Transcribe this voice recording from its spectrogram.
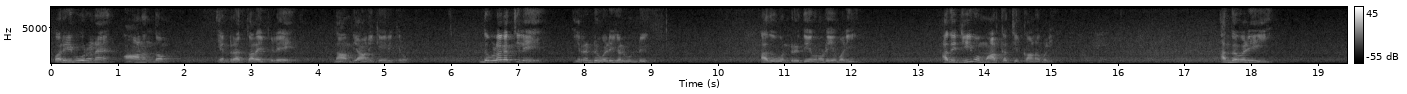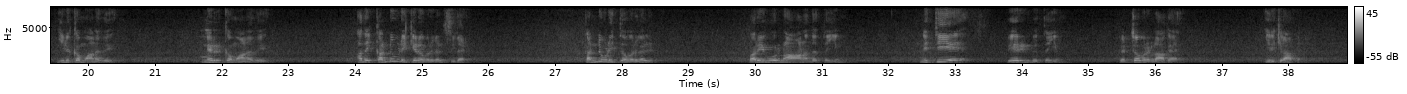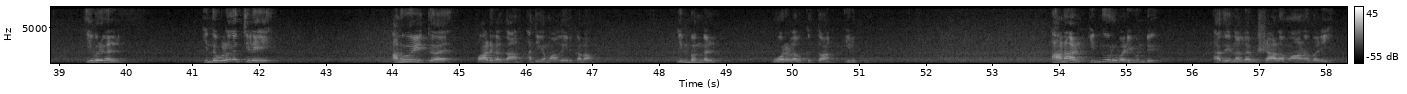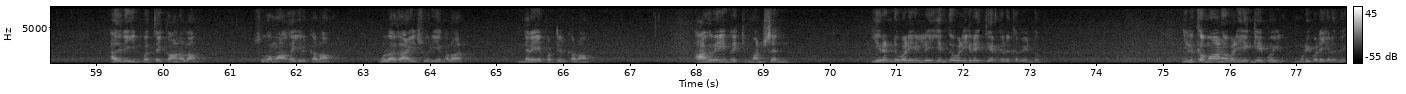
பரிபூரண ஆனந்தம் என்ற தலைப்பிலே நாம் தியானிக்க இருக்கிறோம். இந்த உலகத்திலே இரண்டு வழிகள் உண்டு. அது ஒன்று தேவனுடைய வழி அது ஜீவ மார்க்கத்திற்கான வழி. அந்த வழி இடுக்கமானது நெருக்கமானது. அதை கண்டுபிடிக்கிறவர்கள் சிலர். கண்டுபிடித்தவர்கள் பரிபூர்ண ஆனந்தத்தையும் நித்திய பேரின்பத்தையும் பெற்றவர்களாக இருக்கிறார்கள். இவர்கள் இந்த உலகத்திலே அனுபவித்த பாடுகள் தான் அதிகமாக இருக்கலாம். இன்பங்கள் ஓரளவுக்குத்தான் இருக்கும். ஆனால் இன்னொரு வழி உண்டு. அது நல்ல விஷாலமான வழி. அதில் இன்பத்தை காணலாம் சுகமாக இருக்கலாம் உலக ஐஸ்வர்யங்களால் நிறையப்பட்டிருக்கலாம். ஆகவே இன்றைக்கு மனுஷன் இரண்டு வழிகளிலே எந்த வழிகளை தேர்ந்தெடுக்க வேண்டும்? இழுக்கமான வழி எங்கே போய் முடிவடைகிறது?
